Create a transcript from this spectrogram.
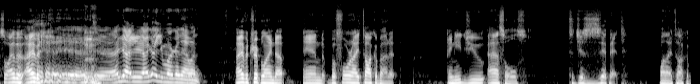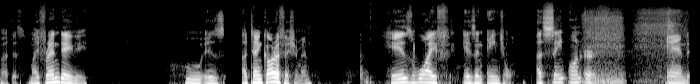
so I have a I have a yeah, I got you. I got you, Mark, on that one. I have a trip lined up, and before I talk about it, I need you assholes to just zip it while I talk about this. My friend Davey, who is a Tenkara fisherman, his wife is an angel, a saint on earth. And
